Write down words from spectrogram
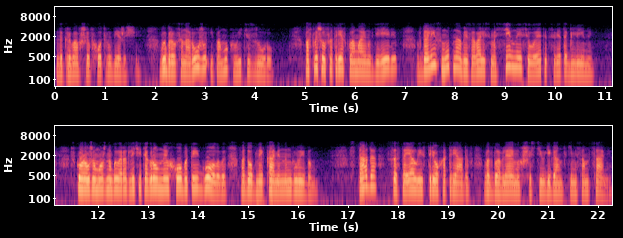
закрывавшие вход в убежище, выбрался наружу и помог выйти Зуру. Послышался треск ломаемых деревьев, вдали смутно обрисовались массивные силуэты цвета глины. Скоро уже можно было различить огромные хоботы и головы, подобные каменным глыбам. Стадо состояло из трех отрядов, возглавляемых шестью гигантскими самцами.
